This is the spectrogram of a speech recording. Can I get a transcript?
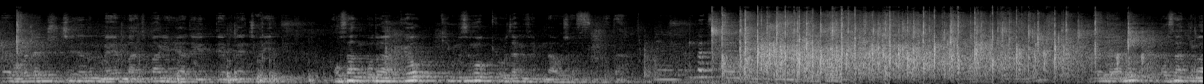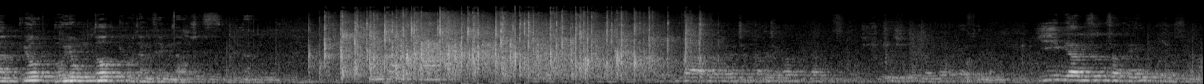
네, 원래 주최자는 맨 마지막에 해야 되기 때문에 저희 오산고등학교 김승옥 교장 선생님 나오셨습니다. 네, 큰 박수. 그다음에 오산중학교 노용덕 교장 선생님 나오셨습니다. 이면순 선생님 모셨습니다.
